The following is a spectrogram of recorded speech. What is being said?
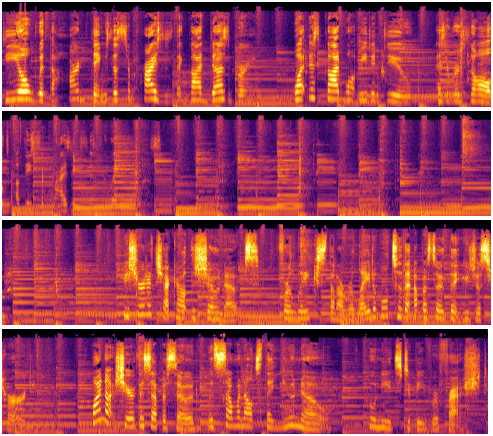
deal with the hard things, the surprises that God does bring? What does God want me to do as a result of these surprising situations? Be sure to check out the show notes for links that are relatable to the episode that you just heard. Why not share this episode with someone else that you know who needs to be refreshed?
